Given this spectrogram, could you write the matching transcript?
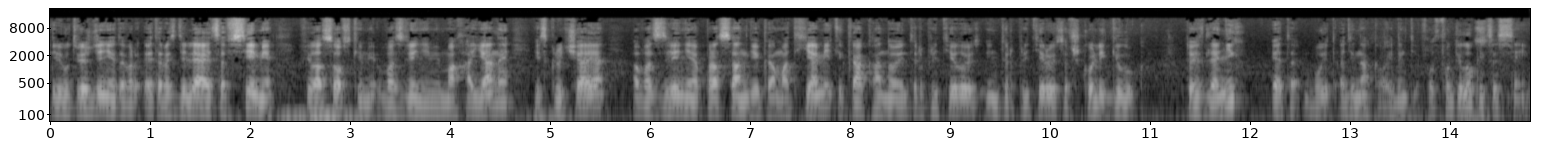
или утверждение этого это разделяется всеми философскими воззрениями Махаяны, исключая воззрение Прасангика Мадхьямики, как оно интерпретируется в школе Гилук. То есть для них это будет одинаково. For, for Giluk it's the same.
